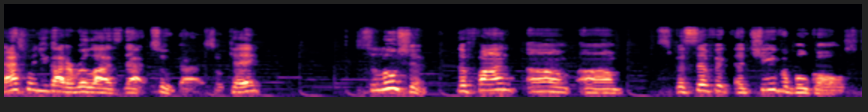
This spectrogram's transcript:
That's what you got to realize that too, guys. Okay. Solution: define um, um, specific, achievable goals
